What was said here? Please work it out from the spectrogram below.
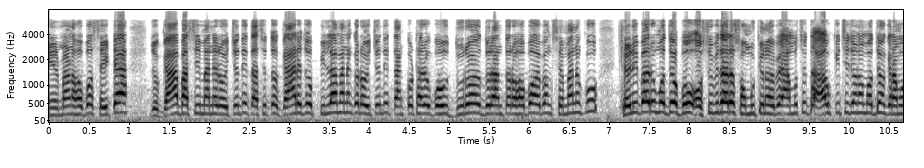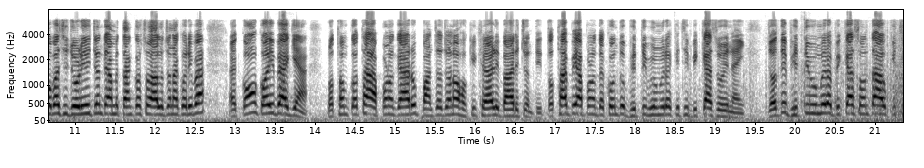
ନିର୍ମାଣ ହେବ ସେଇଟା ଯେଉଁ ଗାଁବାସୀମାନେ ରହିଛନ୍ତି ତା ସହିତ ଗାଁରେ ଯେଉଁ ପିଲାମାନଙ୍କ ରହିଛନ୍ତି ତାଙ୍କଠାରୁ ବହୁ ଦୂର ଦୂରାନ୍ତର ହେବ ଏବଂ ସେମାନଙ୍କୁ ଖେଳିବାରୁ ମଧ୍ୟ ବହୁ ଅସୁବିଧାର ସମ୍ମୁଖୀନ ହେବେ ଆମ ସହିତ ଆଉ କିଛି ଜଣ ମଧ୍ୟ ଗ୍ରାମବାସୀ ଯୋଡ଼ି ହୋଇଛନ୍ତି ଆମେ ତାଙ୍କ ସହ ଆଲୋଚନା କରିବା କ'ଣ କହିବେ ଆଜ୍ଞା ପ୍ରଥମ କଥା ଆପଣ ଗାଁ ଚାରିରୁ ପାଞ୍ଚ ଜଣ ହକି ଖେଳାଳି ବାହାରିଛନ୍ତି ତଥାପି ଆପଣ ଦେଖନ୍ତୁ ଭିତ୍ତିଭୂମିର କିଛି ବିକାଶ ହୋଇନାହିଁ ଯଦି ଭିତ୍ତିଭୂମିର ବିକାଶ ହୁଅନ୍ତା ଆଉ କିଛି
